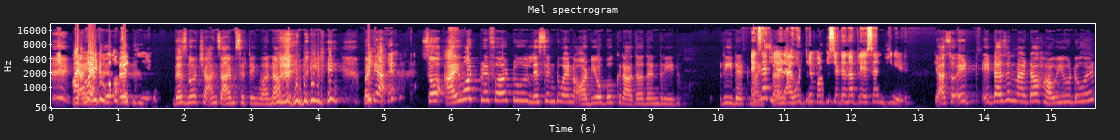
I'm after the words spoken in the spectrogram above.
i yeah, yeah. might walk There- and read there's no chance I'm sitting one hour and reading. But yeah, so I would prefer to listen to an audiobook rather than read read it exactly and myself. i would prefer to sit in a place and read Yeah, so it it doesn't matter how you do it,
